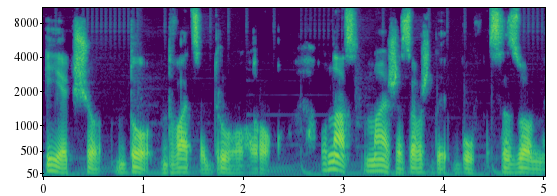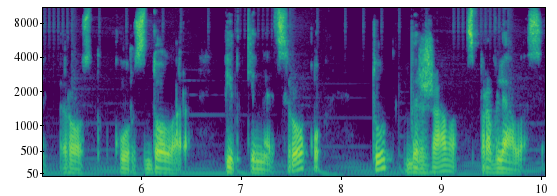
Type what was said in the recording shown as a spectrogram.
І якщо до 2022 року у нас майже завжди був сезонний рост курс долара під кінець року, тут держава справлялася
